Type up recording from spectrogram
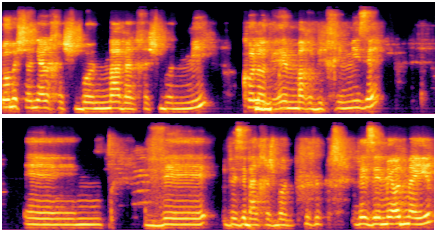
לא משנה על חשבון מה ועל חשבון מי, כל עוד הם מרוויחים מזה. אמ, ו, וזה בא על חשבון, וזה מאוד מהיר,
